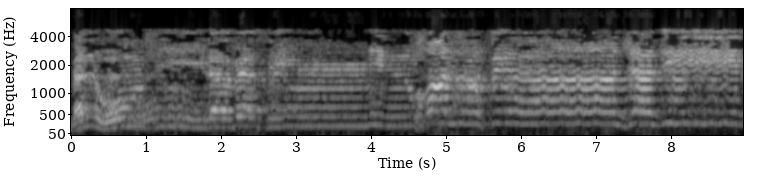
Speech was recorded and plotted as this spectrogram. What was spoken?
بل هم في لبس من خلق جديد.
